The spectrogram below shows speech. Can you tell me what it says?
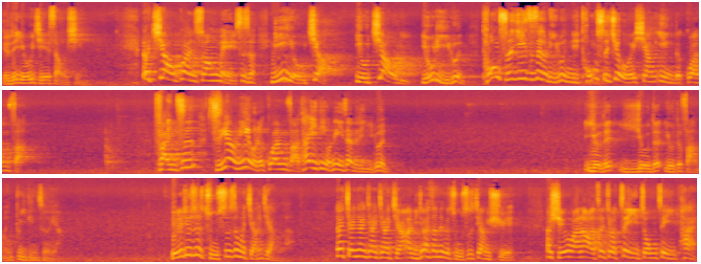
有的有解少行，那教贯双美是什么？你有教有教理有理论，同时依着这个理论，你同时就有相应的观法。反之，只要你有了观法，它一定有内在的理论。有的有的有的法门不一定这样，有的就是祖师这么讲讲了，那讲讲讲讲讲啊，你就按照那个祖师这样学，那学完了，这叫这一宗这一派。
